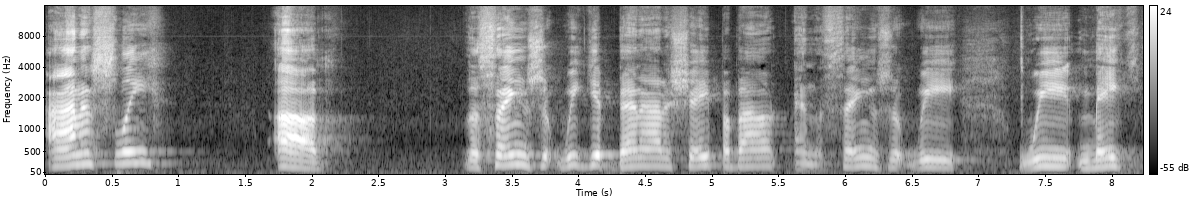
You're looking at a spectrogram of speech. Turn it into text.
honestly, uh, the things that we get bent out of shape about and the things that we, we make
